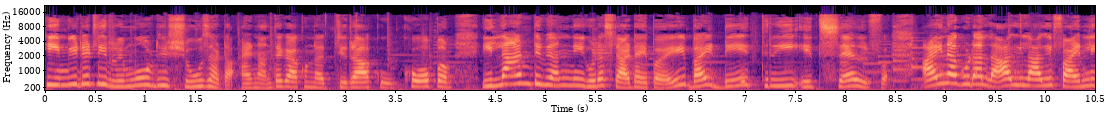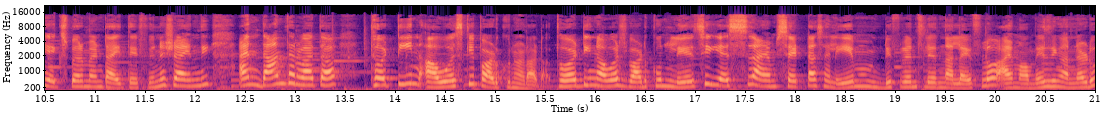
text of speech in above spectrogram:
he immediately removed his shoes అట. అండ్ అంతేకాకుండా చిరాకు కోపం ఇలాంటివి అన్నీ కూడా స్టార్ట్ అయిపోయాయి బై డే త్రీ ఇట్ సెల్ఫ్ అయినా కూడా లాగి లాగి ఫైనలీ ఎక్స్పెరిమెంట్ అయితే ఫినిష్ అయింది. అండ్ దాని తర్వాత థర్టీన్ అవర్స్కి పడుకున్నాడట. థర్టీన్ అవర్స్ పడుకుని లేచి ఎస్ ఐఎమ్ సెట్ అసలు ఏం డిఫరెన్స్ లేదు నా లైఫ్లో ఐఎమ్ అమేజింగ్ అన్నాడు.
